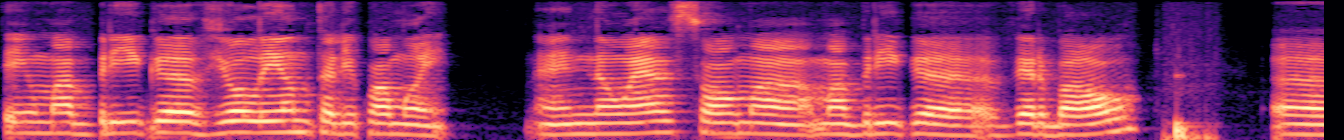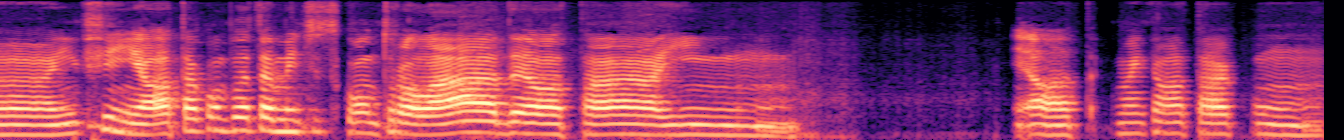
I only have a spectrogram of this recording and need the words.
tem uma briga violenta ali com a mãe. Né? Não é só uma, uma briga verbal. Uh, enfim, ela tá completamente descontrolada, ela tá em. Ela, tá- como é que ela tá com.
